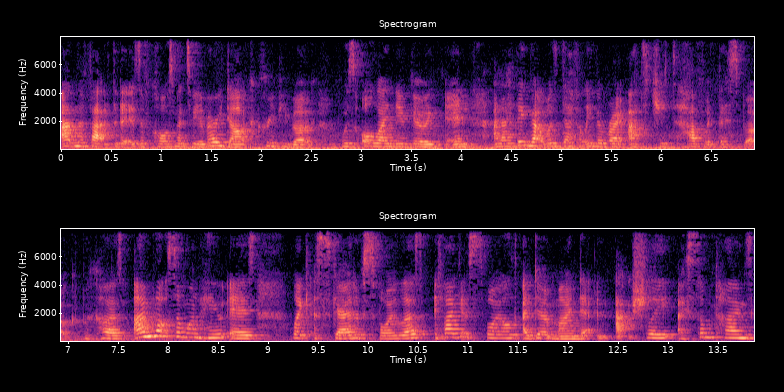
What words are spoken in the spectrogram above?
and the fact that it is of course meant to be a very dark, creepy book was all I knew going in, and I think that was definitely the right attitude to have with this book because I'm not someone who is like scared of spoilers. If I get spoiled, I don't mind it, and actually, I sometimes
